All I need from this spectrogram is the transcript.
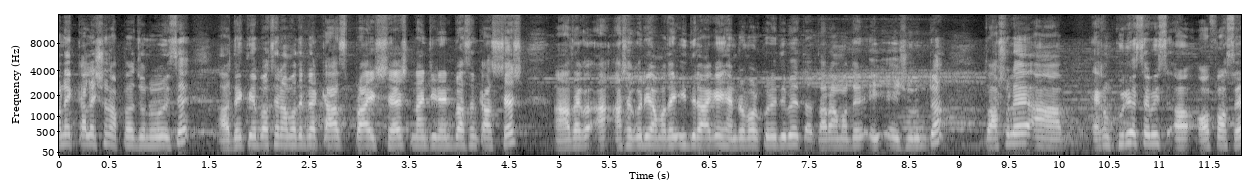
অনেক কালেকশন আপনার জন্য রয়েছে। আর দেখতে পাচ্ছেন আমাদের এটা কাজ প্রায় শেষ নাইনটি নাইন পার্সেন্ট কাজ শেষ। আশা করি আমাদের ঈদের আগে হ্যান্ড ওভার করে দেবে তারা আমাদের এই এই শোরুমটা তো আসলে এখন কুরিয়ার সার্ভিস অফ আছে।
